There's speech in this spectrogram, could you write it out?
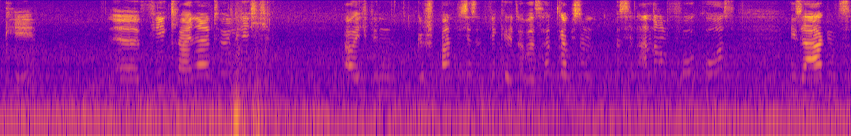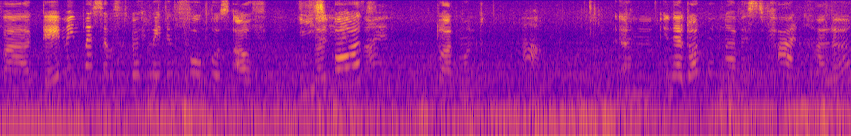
Okay. Äh, viel kleiner natürlich, aber ich bin gespannt, wie sich das entwickelt. Aber es hat, glaube ich, so ein bisschen anderen Fokus. Die sagen zwar Gaming-Messe, aber es hat, glaube ich, mehr den Fokus auf E-Sport. Dortmund. Ah. ähm, in der Dortmunder Westfalenhalle.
